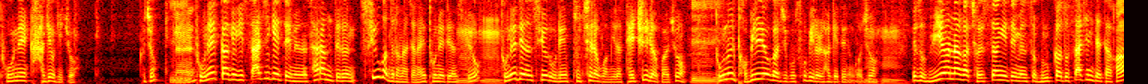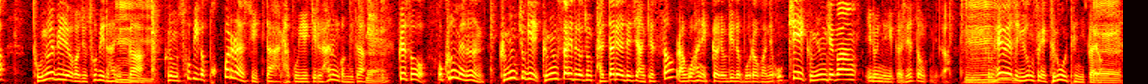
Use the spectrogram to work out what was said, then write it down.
돈의 가격이죠. 그죠? 네. 돈의 가격이 싸지게 되면 사람들은 수요가 늘어나잖아요. 돈에 대한 수요. 음. 돈에 대한 수요를 우리는 부채라고 합니다. 대출이라고 하죠. 음. 돈을 더 빌려 가지고 소비를 하게 되는 거죠. 음. 그래서 위안화가 절상이 되면서 물가도 싸진 데다가 돈을 빌려 가지고 소비를 하니까 음. 그럼 소비가 폭발을 할 수 있다라고 얘기를 하는 겁니다. 네. 그래서 어 그러면은 금융 쪽이 금융 사이드가 좀 발달해야 되지 않겠어?라고 하니까 여기다 뭐라고 하냐? 오케이 금융 개방 이런 얘기까지 했던 겁니다. 그럼 해외에서 유동성이 들어올 테니까요. 음. 네.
